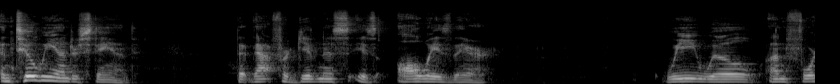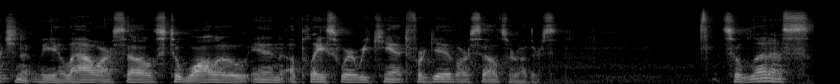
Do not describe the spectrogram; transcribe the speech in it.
Until we understand that that forgiveness is always there, we will unfortunately allow ourselves to wallow in a place where we can't forgive ourselves or others. So let us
